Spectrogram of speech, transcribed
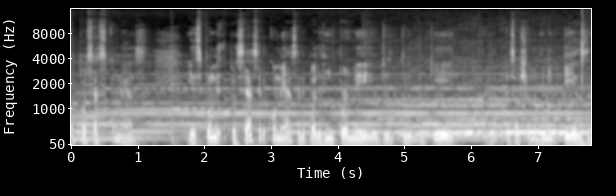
o processo começa. E esse processo ele começa, ele pode vir por meio de, do, do que é, o pessoal chama de limpeza,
